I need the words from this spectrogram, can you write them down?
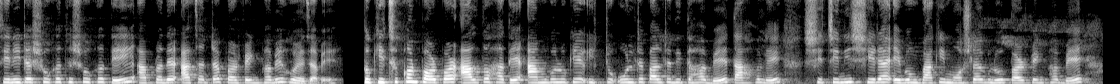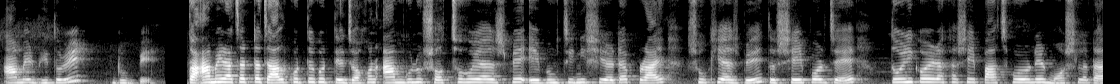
চিনিটা শুকাতে শুকাতেই আপনাদের আচারটা পারফেক্টভাবে হয়ে যাবে। তো কিছুক্ষণ পরপর আলতো হাতে আমগুলোকে একটু উল্টে পাল্টে দিতে হবে, তাহলে চিনির শিরা এবং বাকি মশলাগুলো পারফেক্টভাবে আমের ভিতরে ঢুকবে। তো আমের আচারটা জাল করতে করতে যখন আমগুলো স্বচ্ছ হয়ে আসবে এবং চিনির শিরাটা প্রায় শুকিয়ে আসবে, তো সেই পর্যায়ে তৈরি করে রাখা সেই পাঁচ ফোড়নের মশলাটা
